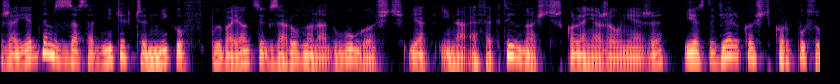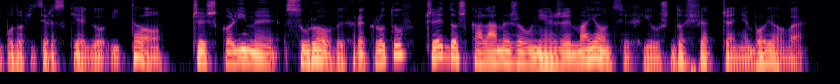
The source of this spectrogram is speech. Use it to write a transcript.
że jednym z zasadniczych czynników wpływających zarówno na długość, jak i na efektywność szkolenia żołnierzy jest wielkość korpusu podoficerskiego i to, czy szkolimy surowych rekrutów, czy doszkalamy żołnierzy mających już doświadczenie bojowe.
